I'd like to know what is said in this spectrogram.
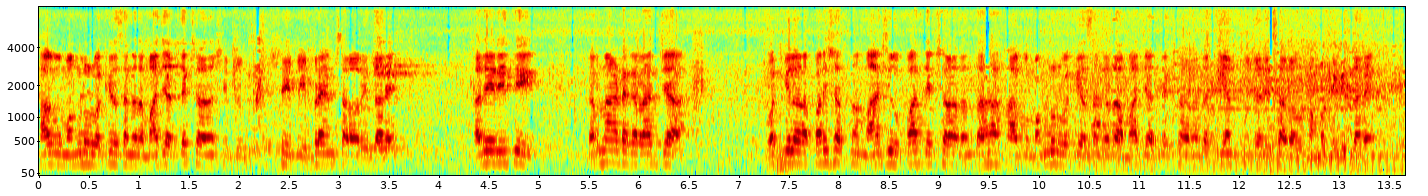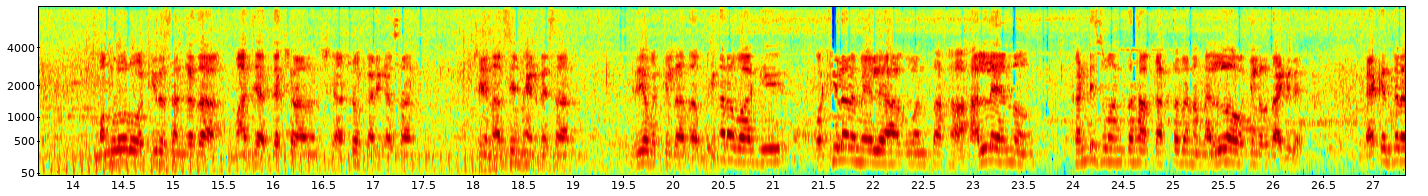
ಹಾಗೂ ಮಂಗಳೂರು ವಕೀಲ ಸಂಘದ ಮಾಜಿ ಅಧ್ಯಕ್ಷರಾದ ಶ್ರೀ ಶ್ರೀ ಇಬ್ರಾಹಿಂ ಸರ್ ಅವರಿದ್ದಾರೆ. ಅದೇ ರೀತಿ ಕರ್ನಾಟಕ ರಾಜ್ಯ ವಕೀಲರ ಪರಿಷತ್ನ ಮಾಜಿ ಉಪಾಧ್ಯಕ್ಷರಾದಂತಹ ಹಾಗೂ ಮಂಗಳೂರು ವಕೀಲ ಸಂಘದ ಮಾಜಿ ಅಧ್ಯಕ್ಷರಾದಂಥ ಟಿ ಎನ್ ಪೂಜಾರಿ ಸರ್ ಅವರು ನಮ್ಮೊಟ್ಟಿಗಿದ್ದಾರೆ. ಮಂಗಳೂರು ವಕೀಲ ಸಂಘದ ಮಾಜಿ ಅಧ್ಯಕ್ಷರಾದ ಶ್ರೀ ಅಶೋಕ್ ಅರಿಗ ಸರ್, ಶ್ರೀ ನರಸಿಂಹ ಹೆಗ್ಡೆ ಸರ್, ಹಿರಿಯ ವಕೀಲರಾದ ಭೀಕರವಾಗಿ ವಕೀಲರ ಮೇಲೆ ಆಗುವಂತಹ ಹಲ್ಲೆಯನ್ನು ಖಂಡಿಸುವಂತಹ ಕರ್ತವ್ಯ ನಮ್ಮೆಲ್ಲ ವಕೀಲರದಾಗಿದೆ. ಯಾಕೆಂದರೆ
